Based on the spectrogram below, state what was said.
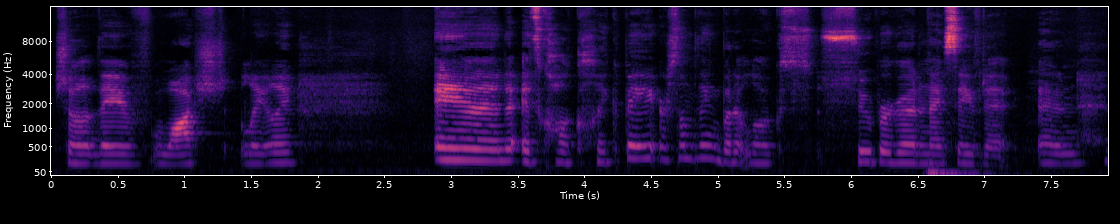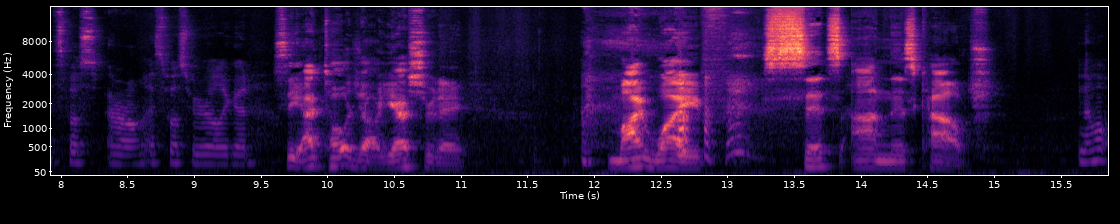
show that they've watched lately. And it's called Clickbait or something, but it looks super good and I saved it. And it's supposed I don't know, it's supposed to be really good. See, I told y'all yesterday. My wife sits on this couch. No,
